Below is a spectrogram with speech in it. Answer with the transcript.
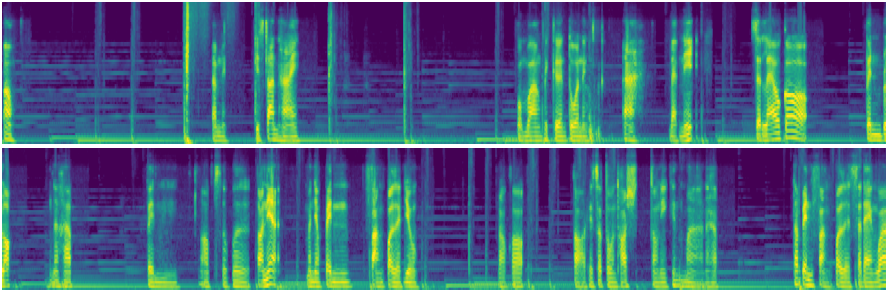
เอ้าแป๊บหนึ่งพิสตันหาย ผมวางไปเกินตัวหนึ่ง อะ แบบนี้ เสร็จแล้วก็เป็นบล็อกนะครับ เป็น observer ตอนเนี้ยมันยังเป็นฝั่งเปิดอยู่ เราก็ต่อ redstone torch ตรงนี้ขึ้นมานะครับ ถ้าเป็นฝั่งเปิดแสดงว่า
